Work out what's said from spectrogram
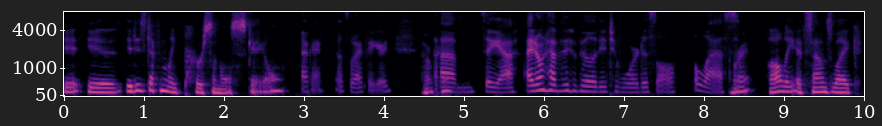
It is it is definitely personal scale. Okay, that's what I figured. Okay. Um, so yeah, I don't have the ability to ward us all, alas. All right. Ollie, it sounds like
